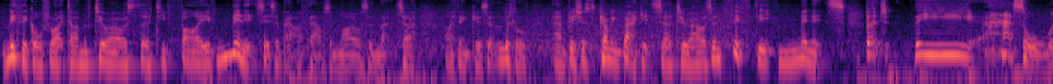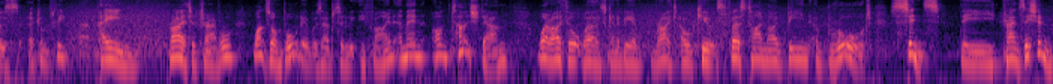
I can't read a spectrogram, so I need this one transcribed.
mythical flight time of two hours 35 minutes. It's about a thousand miles, and that uh, I think is a little ambitious. Coming back, it's uh, two hours and 50 minutes. But the hassle was a complete pain prior to travel. Once on board, it was absolutely fine. And then on touchdown, well, I thought, well, it's going to be a right old queue. It's the first time I've been abroad since the transition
